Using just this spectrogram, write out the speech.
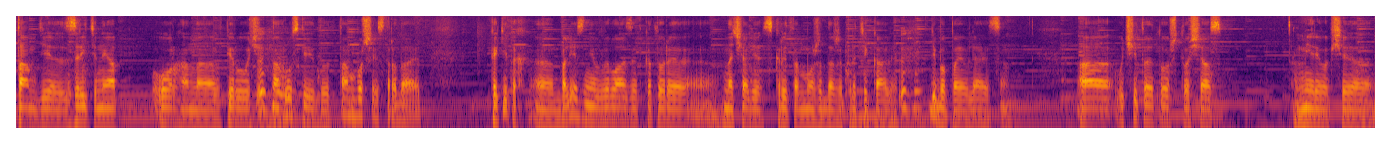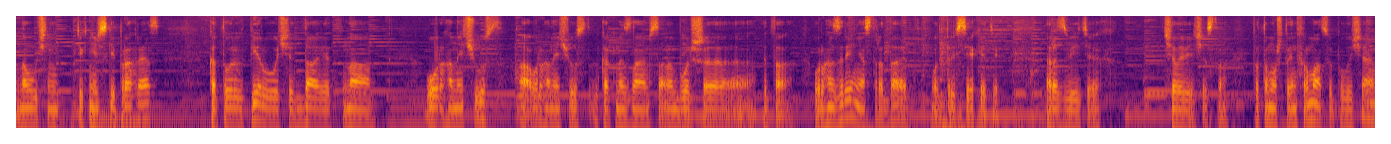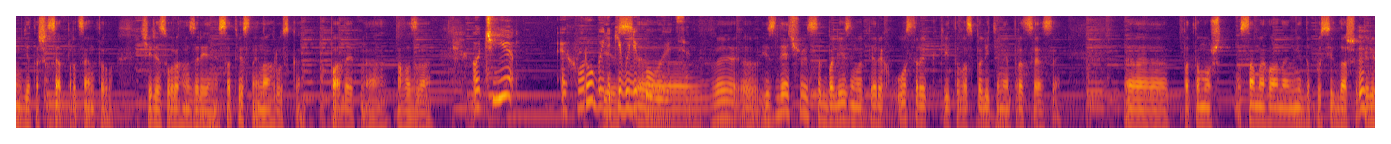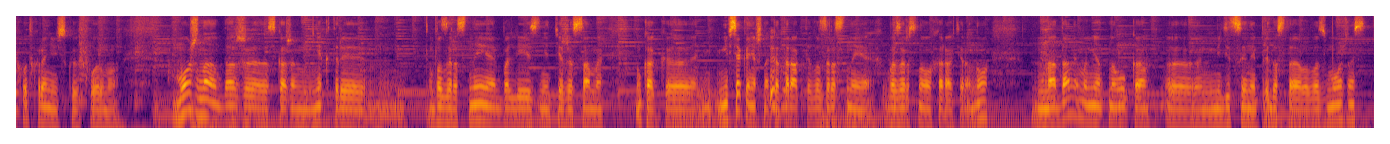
там, где зрительный ап- орган, э, в первую очередь Мгм. нагрузки идут, там больше и страдает. Какие-то э, болезни вылазят, которые э, вначале скрыто, может, даже протекали, Мгм. либо появляются. А учитывая то, что сейчас в мире вообще научно-технический прогресс, который в первую очередь давит на органы чувств, а органы чувств, как мы знаем, самое больше э, это орган зрения страдает вот при всех этих развитиях человечества, потому что информацию получаем где-то 60% через орган зрения, соответственно, и нагрузка падает на глаза. А От чи є е, хвороби, які Есть, виліковуються? э, вы- э, Излечиваются болезни, во-первых, острые какие-то воспалительные процессы. Э, Потому что самое главное не допустить дальше переход в хроническую форму. Можно даже, скажем, некоторые возрастные болезни, те же самые, ну как, э, не все, конечно, катаракты возрастные, возрастного характера, но на данный момент наука э, медицины предоставила возможность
